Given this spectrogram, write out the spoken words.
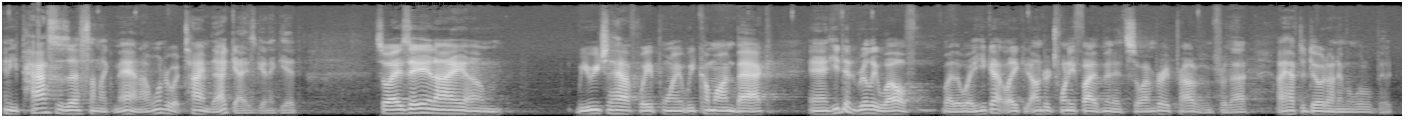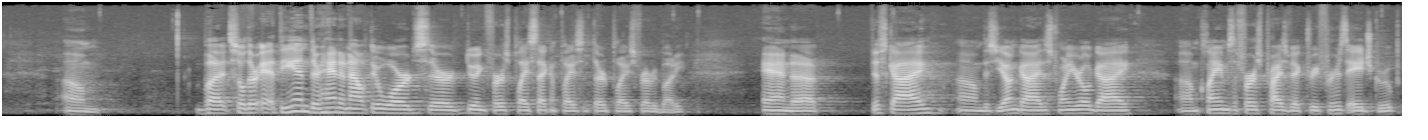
and he passes us. I'm like, man, I wonder what time that guy's gonna get. So Isaiah and I, um, we reach the halfway point. We come on back, and he did really well, by the way. He got like under 25 minutes, so I'm very proud of him for that. I have to dote on him a little bit. Um, but so they're at the end, they're handing out the awards. They're doing first place, second place, and third place for everybody. And uh, this guy, um, this young guy, this 20 year old guy, um, claims the first prize victory for his age group.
